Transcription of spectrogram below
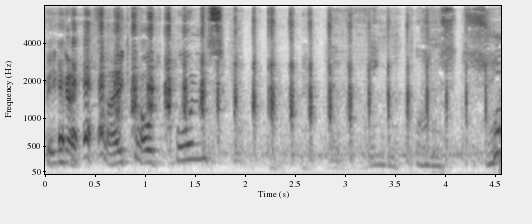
Finger zeigt auf uns. Er winkt uns zu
